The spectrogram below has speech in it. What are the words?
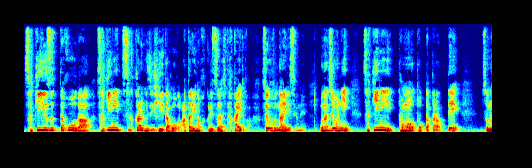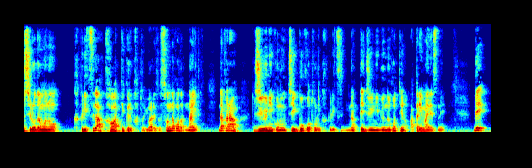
先譲った方が、先に宝くじ引いた方が当たりの確率が高いとか、そういうことないですよね。同じように、先に玉を取ったからって、その白玉の確率が変わってくるかと言われると、そんなことはないと。だから、12個のうち5個取る確率になって12分の5っていうのは当たり前ですね。で、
